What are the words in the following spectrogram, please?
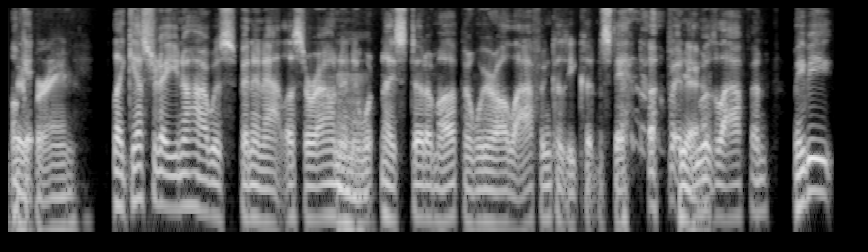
their okay, brain. like yesterday? You know how I was spinning Atlas around, and Mhm. then when I stood him up, and we were all laughing because he couldn't stand up, and Yeah. he was laughing. Maybe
